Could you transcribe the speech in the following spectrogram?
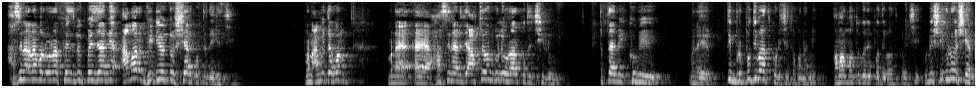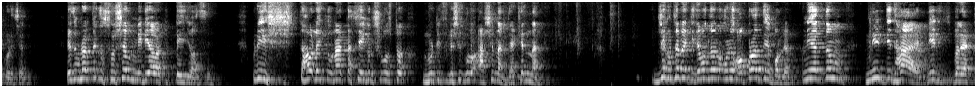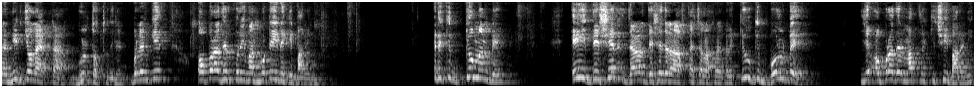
হাসিনারা বলে ওনার ফেসবুক পেজে আমি আমার ভিডিও একটু শেয়ার করতে দেখেছি। কারণ আমি তখন মানে হাসিনার যে আচরণগুলি ওনার প্রতি ছিল, তাতে আমি খুবই মানে তীব্র প্রতিবাদ করেছি তখন আমি, আমার মতো করে প্রতিবাদ করেছি। উনি সেগুলোও শেয়ার করেছেন। কিন্তু ওনার থেকে সোশ্যাল মিডিয়াও একটা পেজও আছে। উনি তাহলে কি ওনার কাছে এগুলো সমস্ত নোটিফিকেশনগুলো আসে না, দেখেন না? যে কথাটা কি? যেমন ধরুন উনি অপরাধ দিয়ে বললেন, উনি একদম নির্দ্বিধায়, নির মানে একটা নির্জলা একটা ভুল তথ্য দিলেন। বললেন কি, অপরাধের পরিমাণ মোটেই নাকি বাড়েনি। এটা কি কেউ মানবে? এই দেশের যারা, দেশে যারা রাস্তায় চলাফেরা করে, কেউ কি বলবে যে অপরাধের মাত্রা কিছুই বাড়েনি?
